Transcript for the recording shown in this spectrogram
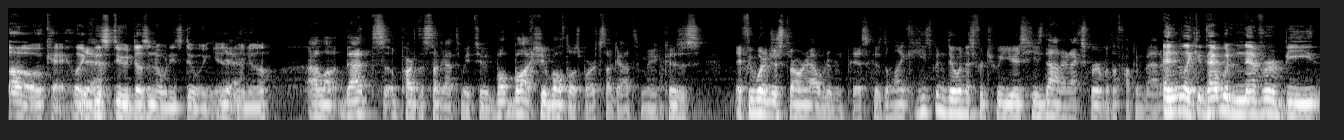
oh okay, like Yeah. this dude doesn't know what he's doing yet, Yeah. you know? I love that's a part that stuck out to me too. But, but actually, both those parts stuck out to me because if he would have just thrown it, I would have been pissed. Because I'm like, he's been doing this for two years. He's not an expert with a fucking battery. And like that would never be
